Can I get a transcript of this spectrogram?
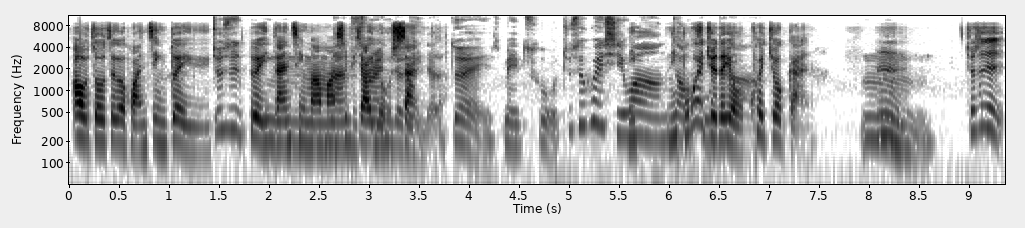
澳洲这个环境对于就是对单亲妈妈是比较友善的的，对，没错，就是会希望你不会觉得有愧，疚感。嗯，就是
